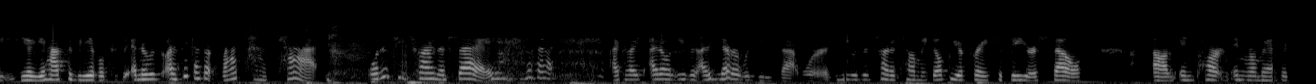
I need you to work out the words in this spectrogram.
You, you, know, you have to be able to, and it was. I think I thought rat tat tat. What is he trying to say? I, I, I don't even. I never would use that word. He was just trying to tell me, don't be afraid to be yourself um, in part in romantic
